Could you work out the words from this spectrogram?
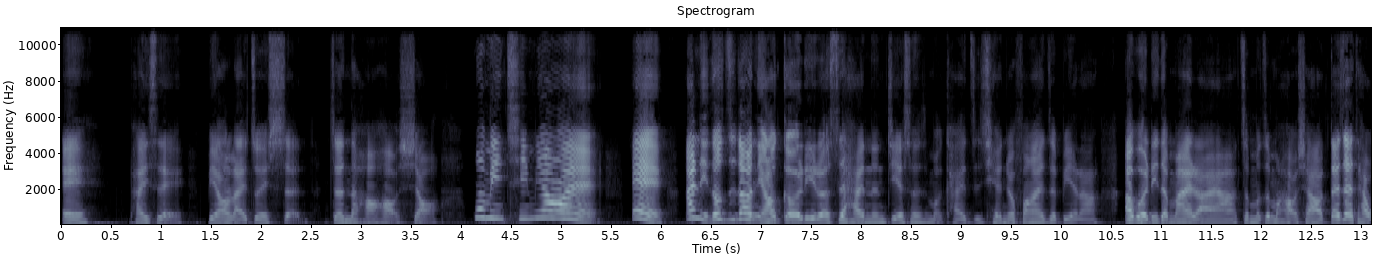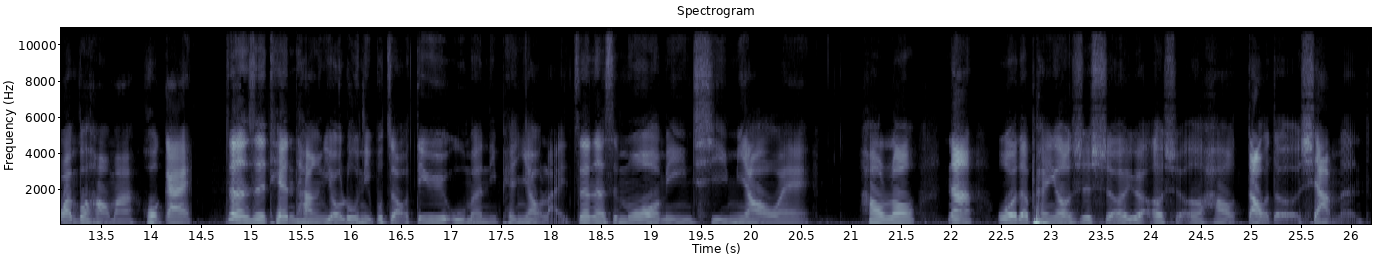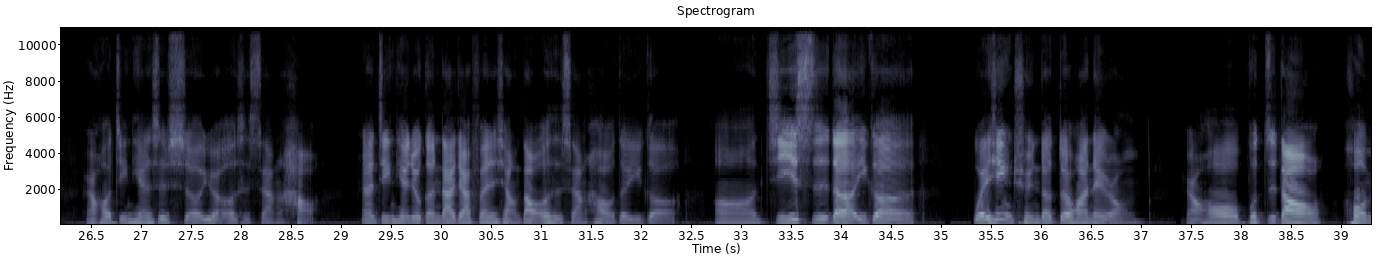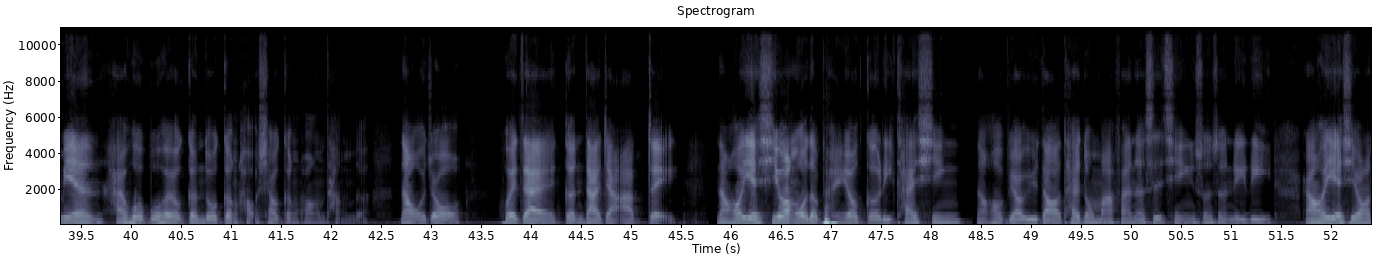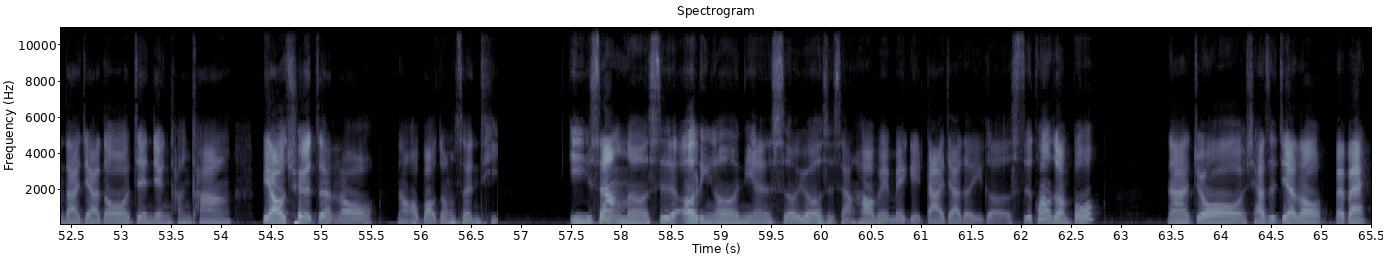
哎，拍谢，不要来最省，真的好好笑，莫名其妙哎哎，啊你都知道你要隔离了，是还能节省什么开支？钱就放在这边啦，啊不，你的麦来啊，怎么这么好笑？待在台湾不好吗？活该。真的是天堂有路你不走，地狱无门你偏要来，真的是莫名其妙哎。好喽，那我的朋友是十二月二十二号到的厦门，然后今天是十二月二十三号，那今天就跟大家分享到二十三号的一个呃即时的一个微信群的对话内容，然后不知道后面还会不会有更多更好笑、更荒唐的，那我就。会再跟大家 update，然后也希望我的朋友隔离开心，然后不要遇到太多麻烦的事情，顺顺利利。然后也希望大家都健健康康，不要确诊喽，然后保重身体。以上呢是二零二二年十二月二十三号美美给大家的一个实况转播，那就下次见喽，拜拜。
